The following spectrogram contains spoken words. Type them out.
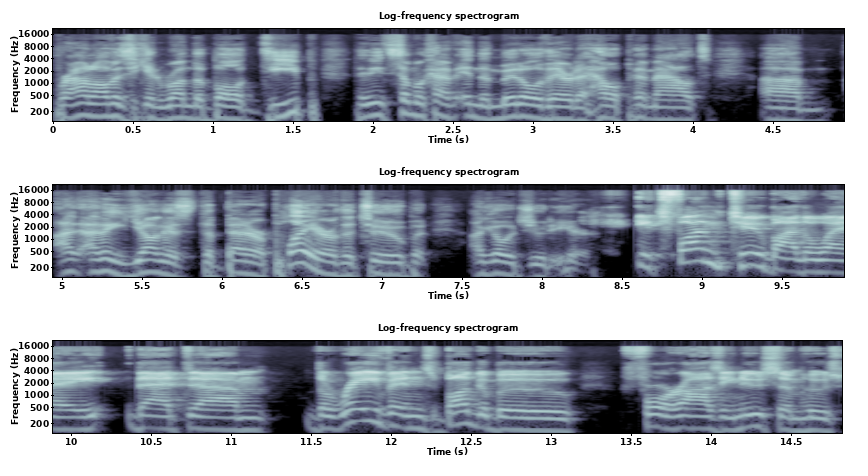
Brown obviously can run the ball deep. They need someone kind of in the middle there to help him out. Um, I, I think Young is the better player of the two, but I go with Jeudy here. It's fun too, by the way, that um, the Ravens bugaboo for Ozzie Newsome, who's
